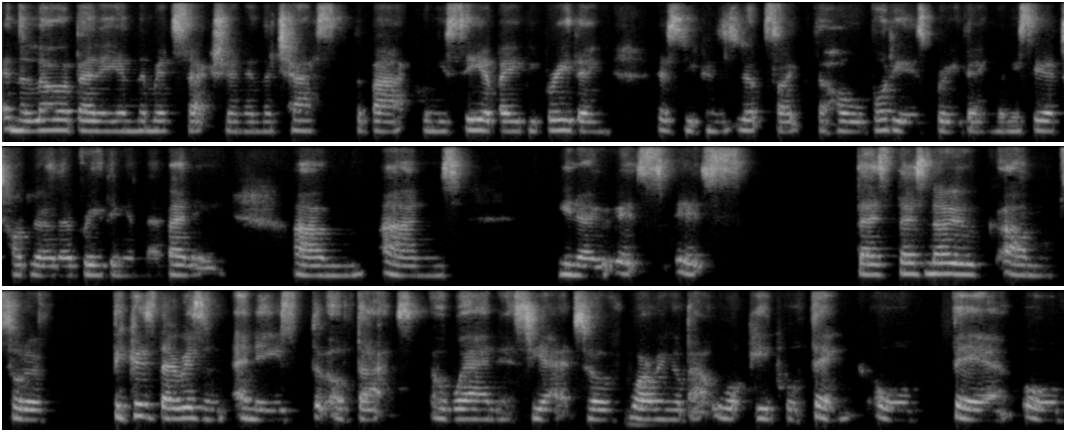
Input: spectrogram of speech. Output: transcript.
in the lower belly, in the midsection, in the chest, the back. When you see a baby breathing, as you can, it looks like the whole body is breathing. When you see a toddler, they're breathing in their belly. Um, and you know, it's it's there's there's no um, sort of because there isn't any of that awareness yet of mm. worrying about what people think or fear or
